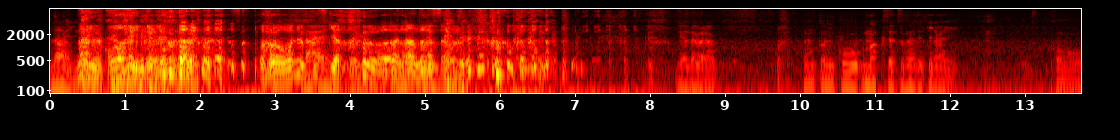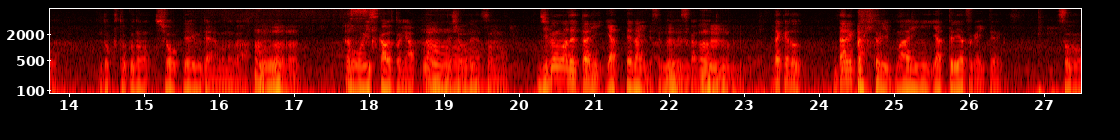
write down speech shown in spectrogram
ない。ないの怖いんだよね。俺面白くて好きやったんやけどこれは何なんだろうね。いやだから本当にこううまく説明できないこう独特の象形みたいなものがうんうんうんボーイスカウトにあったんでしょうね。うん。その自分は絶対にやってないんですよボーイスカウト、だけど誰か一人周りにやってるやつがいてその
